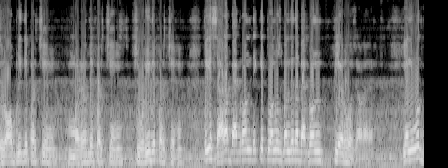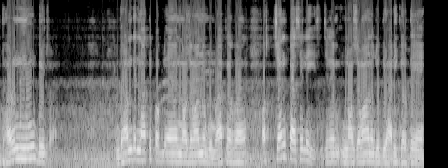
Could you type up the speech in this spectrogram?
ਰੋਬਰੀ ਦੇ ਪਰਚੇ ਹੈ ਮਰਡਰ ਦੇ ਪਰਚੇ ਹੈ ਚੋਰੀ ਦੇ ਪਰਚੇ ਹੈ। तो ਇਹ ਸਾਰਾ ਬੈਕਗ੍ਰਾਉਂਡ ਦੇਖ ਕੇ ਤੁਹਾਨੂੰ ਉਸ ਬੰਦੇ ਦਾ ਬੈਕਗ੍ਰਾਉਂਡ ਕਲੀਅਰ ਹੋ ਜਾ ਰਿਹਾ ਹੈ। ਯਾਨੀ ਉਹ ਧਰਮ ਨੂੰ ਵੇਚ ਰਿਹਾ ਹੈ। ਧਰਮ ਦੇ ਨਾਂ ਤੇ ਨੌਜਵਾਨ ਨੂੰ ਗੁੰਮਰਾਹ ਕਰ ਰਿਹਾ ਹੈ ਔਰ ਚੰਦ ਪੈਸੇ ਲਈ ਜਿਹੜੇ ਨੌਜਵਾਨ ਜੋ ਦਿਹਾੜੀ ਕਰਦੇ ਹੈ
